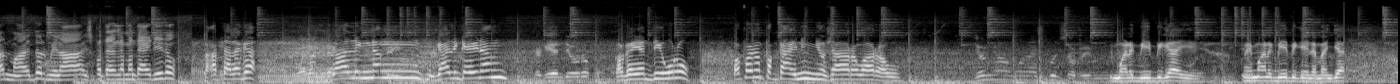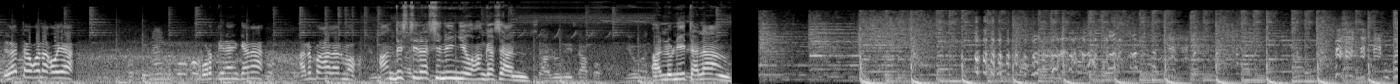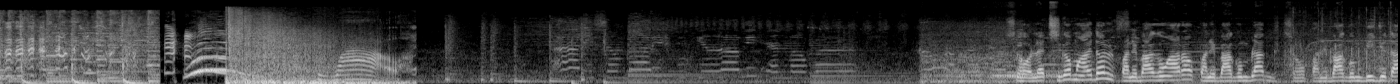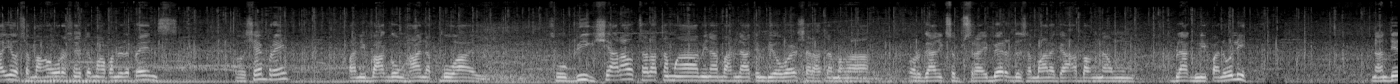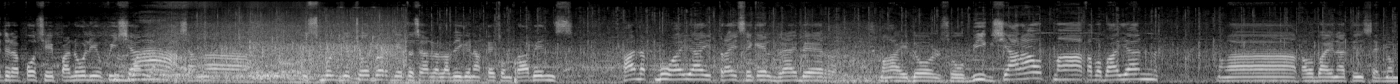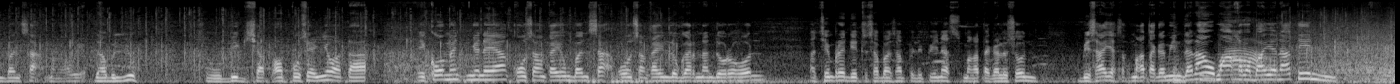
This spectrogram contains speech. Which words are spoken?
Yan, mga idol, may na-spot naman tayo dito. Lakad talaga. Walang Galing ng, galing kayo ng Cagayan de Oro po. Cagayan de Oro. Pa- Paano pagkain ninyo sa araw-araw? Yun yung mga sponsor. Yung Yung mga nagbibigay. May mga nagbibigay naman dyan. Ilan taon ka na kuya? 49 na po ako. 49 ka na. Ano pangalan mo? Ang destination ninyo hanggang saan? Sa Lunita po. Yung Alunita lang. So let's go mga idol, panibagong araw, panibagong vlog. So panibagong video tayo sa mga oras na ito mga panood friends. So syempre, panibagong hanap buhay. So big shout out sa lahat ng mga minamahal natin viewers, sa lahat ng mga organic subscriber, dun sa mga nag-aabang ng vlog ni Panuli. Nandito na po si Panuli Official, Wow. isang ah, small YouTuber dito sa lalawigan ng Quezon Province. Hanap buhay ay tricycle driver, mga idol. So big shout out mga kababayan, mga kababayan natin sa ibang bansa, mga OFW. So big shout out po sa inyo at ah, i-comment nyo na yan kung saan kayong bansa, kung saan kayong lugar nandoroon. At siyempre dito sa bansang Pilipinas, mga taga Luzon, Visayas at mga taga Mindanao, mga kababayan natin.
